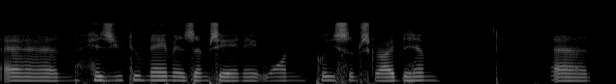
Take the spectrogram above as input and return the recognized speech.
And his YouTube name is MCA Nate one. Please subscribe to him. And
